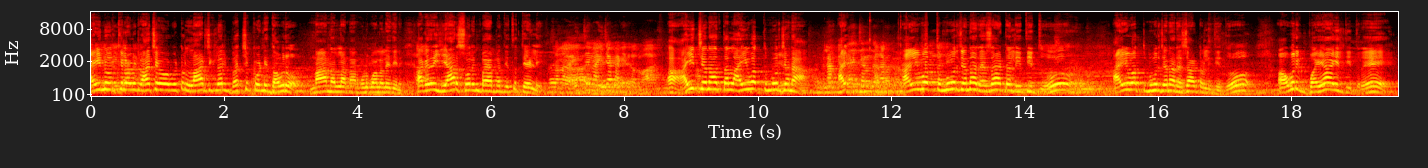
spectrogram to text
ಐನೂರು ಕಿಲೋಮೀಟ್ರ್ ಆಚೆ ಹೋಗ್ಬಿಟ್ಟು ಲಾಡ್ಜ್ಗಳಲ್ಲಿ ಬಚ್ಚಿಕೊಂಡಿದ್ದು ಅವರು. ನಾನಲ್ಲ ನಾನು ಮುಳುಬಾಲಲ್ಲಿ ಇದ್ದೀನಿ. ಹಾಗಾದರೆ ಯಾರು ಸೋಲಿನ ಭಯ ಬಂದಿತ್ತು ಅಂತ ಹೇಳಿ. ಆ, ಐದು ಜನ ಅಂತಲ್ಲ ಐವತ್ತ್ಮೂರು ಜನ. ಐವತ್ತ್ಮೂರು ಜನ ರೆಸಾರ್ಟಲ್ಲಿ ಇದ್ದಿದ್ದು. ಐವತ್ತ್ಮೂರು ಜನ ರೆಸಾರ್ಟಲ್ಲಿ ಇದ್ದಿದ್ದು. ಅವ್ರಿಗೆ ಭಯ ಇಲ್ದಿದ್ರೆ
